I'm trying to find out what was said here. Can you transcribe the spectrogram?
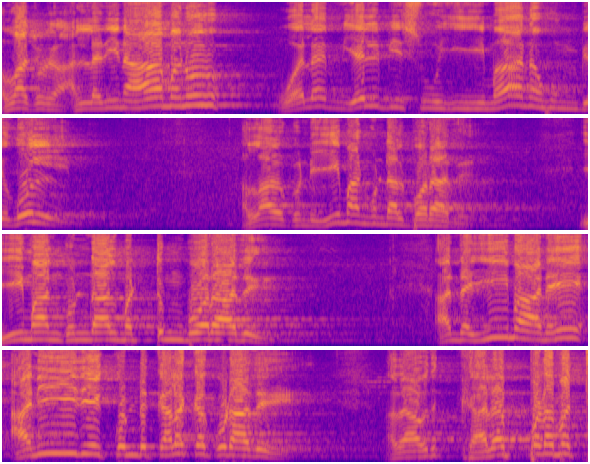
அல்லாஹ் சொல்கிறான் அல்லதீன ஆமனு ஒலம் எல்பிசு ஈமானகும் பிகுல் அல்லாஹ் ஈமான் கொண்டால் போராது. ஈமான் கொண்டால் மட்டும் போராது. அந்த ஈமானை அநீதியை கொண்டு கலக்கக்கூடாது. அதாவது கலப்படமற்ற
